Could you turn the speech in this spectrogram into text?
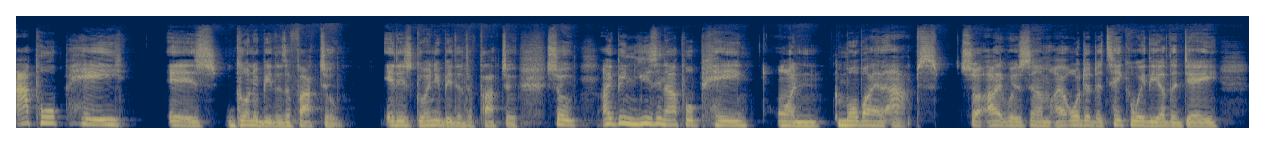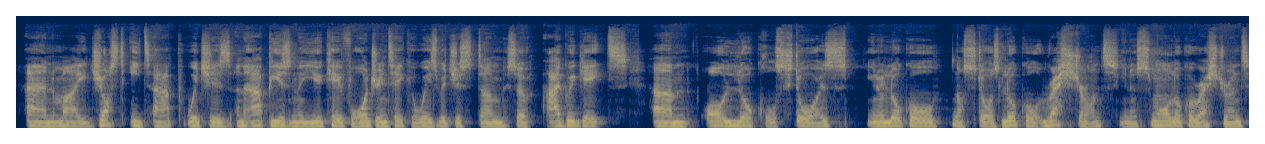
Apple Pay is going to be the de facto. It is going to be the de facto. So I've been using Apple Pay on mobile apps so I was, um, I ordered a takeaway the other day and my Just Eat app, which is an app used in the UK for ordering takeaways, which just, um, sort of aggregates, um, all local stores, you know, local, not stores, local restaurants, you know, small local restaurants.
